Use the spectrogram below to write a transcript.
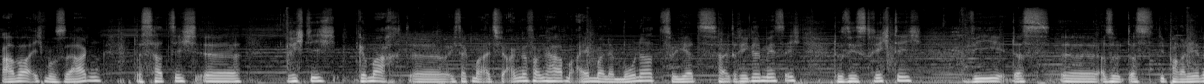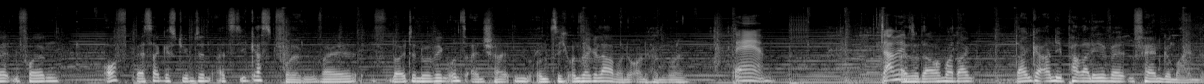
aber ich muss sagen, das hat sich äh, richtig gemacht. Äh, ich sag mal, als wir angefangen haben, einmal im Monat, zu jetzt halt regelmäßig, du siehst richtig, wie das, äh, also dass die Parallelwelten-Folgen oft besser gestreamt sind als die Gastfolgen, weil Leute nur wegen uns einschalten und sich unser Gelaber nur anhören wollen. Bam. Damit, Also da auch mal dank, danke an die Parallelwelten-Fangemeinde.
